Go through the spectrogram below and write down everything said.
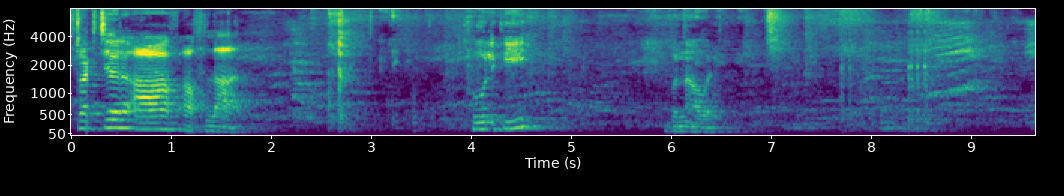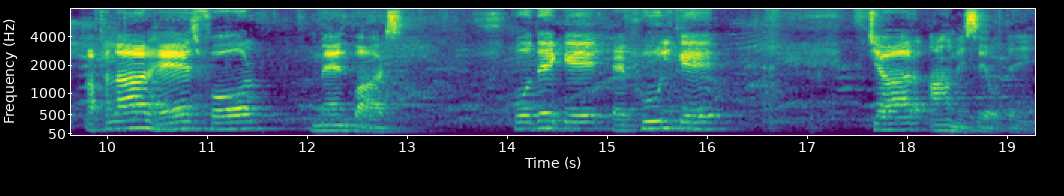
स्ट्रक्चर ऑफ़ अ अफलार फूल की बनावट। A flower has four main parts पौधे के फूल के चार अहम हिस्से होते हैं।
